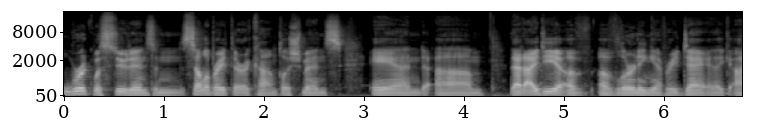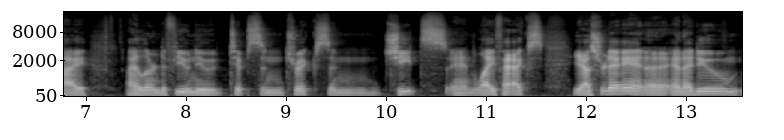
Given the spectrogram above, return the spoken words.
work with students and celebrate their accomplishments and um, that idea of, of learning every day like i i learned a few new tips and tricks and cheats and life hacks yesterday and, uh, and i do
